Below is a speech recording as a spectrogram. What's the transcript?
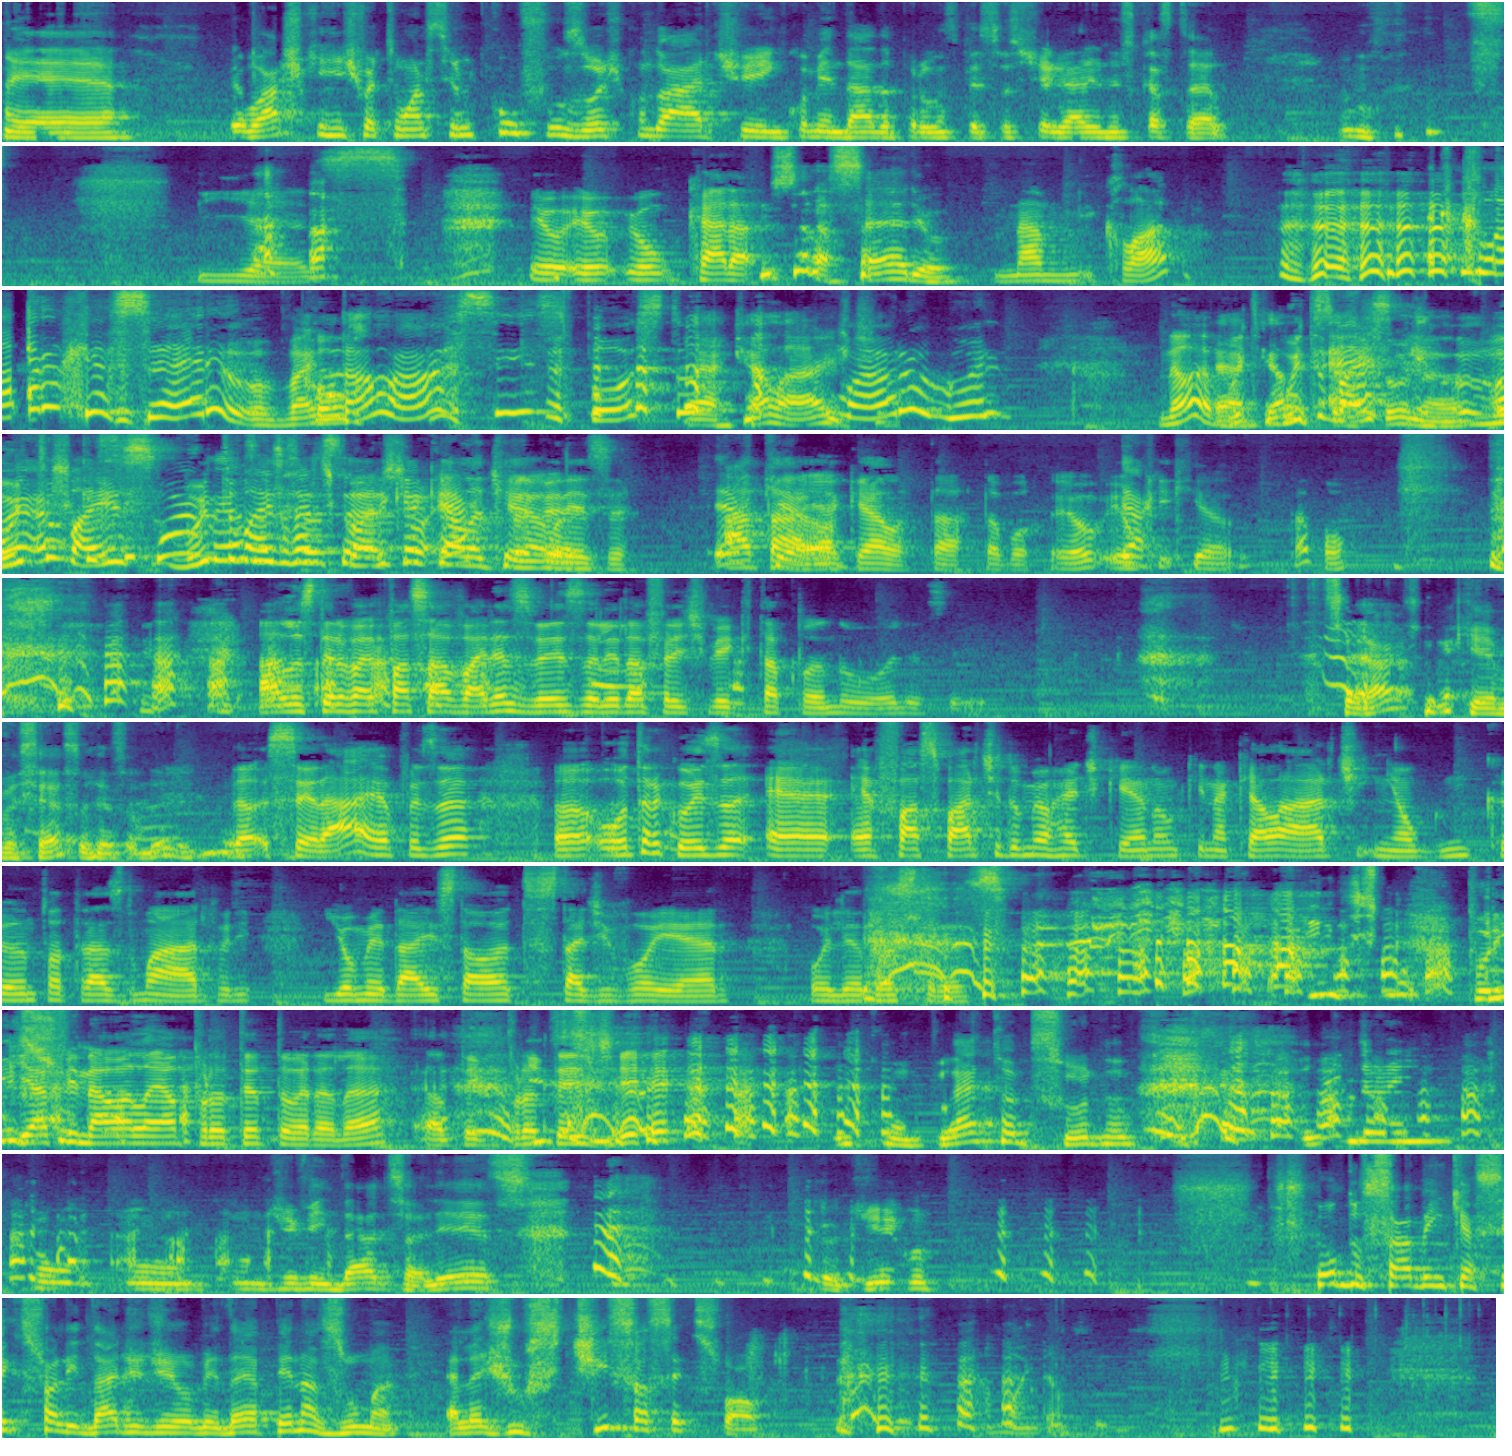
É, eu acho que a gente vai ter um Alistair muito confuso hoje quando a arte encomendada por algumas pessoas chegarem nesse castelo. Yes. eu, eu, eu, cara. Isso era sério? Na, claro. É claro que é sério. Vai estar tá lá, assim, exposto. É aquela arte. Maior orgulho. Não, é, é muito, muito mais. Muito mais, muito mais hardcore que aquela, é de preferência. É ah, tá, é aquela. Tá, tá bom. Eu, eu é que... aquela. Tá bom. Alistair vai passar várias vezes ali na frente, meio que tapando o olho, assim. Será? Será que é, vai ser essa a reação dele? será? É, pois é. Uh, outra coisa é, é, faz parte do meu headcanon que naquela arte, em algum canto atrás de uma árvore, Yomedai está, está de voyeur olhando as três. Isso, Porque isso. afinal ela é a protetora, né? Ela tem que proteger. Um completo absurdo. com, com, com divindades alheias. Eu digo. Todos sabem que a sexualidade de Obedé é apenas uma. Ela é justiça sexual. tá bom então.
